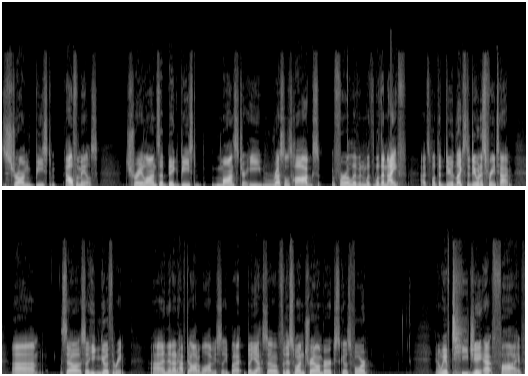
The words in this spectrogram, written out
strong beast alpha males. Treylon's a big beast monster. He wrestles hogs for a living with with a knife. That's what the dude likes to do in his free time. Um, so so he can go three, uh, and then I'd have to audible obviously. But but yeah. So for this one, Treylon Burks goes four, and we have TJ at five,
